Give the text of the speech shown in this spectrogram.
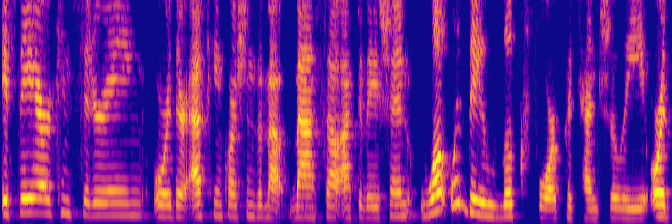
if they are considering or they're asking questions about mast cell activation, what would they look for potentially? Or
